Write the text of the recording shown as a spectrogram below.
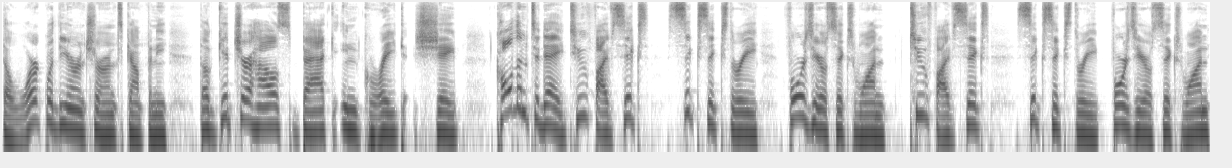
They'll work with your insurance company. They'll get your house back in great shape. Call them today, 256 663 4061. 256 663 4061.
